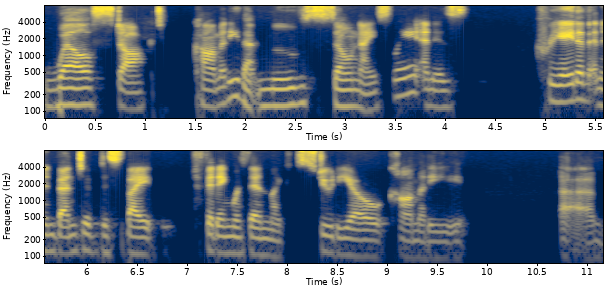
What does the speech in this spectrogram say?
well stocked comedy that moves so nicely and is creative and inventive despite fitting within like studio comedy um,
